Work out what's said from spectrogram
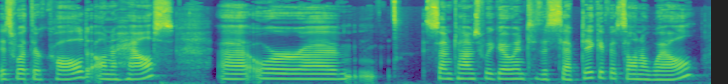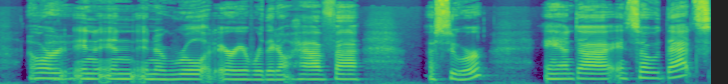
is what they're called on a house, uh, or um, sometimes we go into the septic if it's on a well, or in, in, in a rural area where they don't have uh, a sewer, and uh, and so that's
